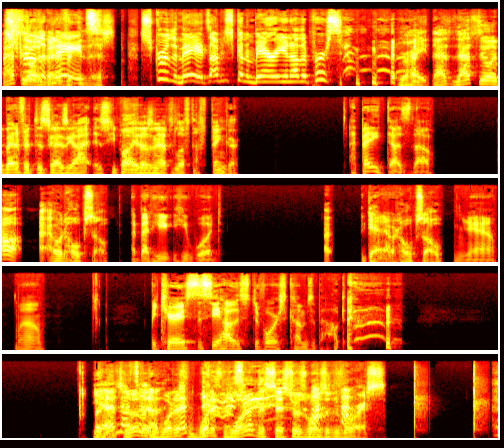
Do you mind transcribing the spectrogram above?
That's Screw the only the benefit maids. to this. Screw the maids. I'm just going to marry another person. right. That that's the only benefit this guy's got is he probably doesn't have to lift a finger. I bet he does, though. Oh, I would hope so. I bet he he would. Uh, again, I would hope so. Yeah. Well, be curious to see how this divorce comes about. Yeah, that's another. What if what if one of the sisters was a divorce? I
